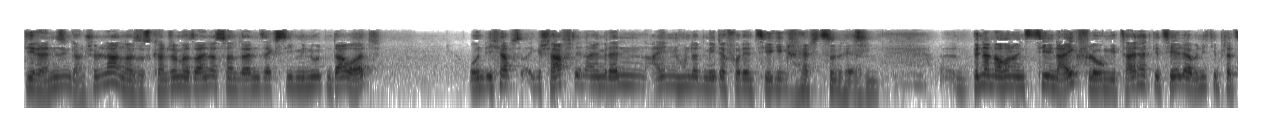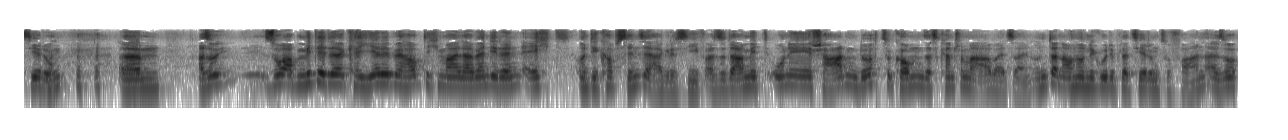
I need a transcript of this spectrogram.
die Rennen sind ganz schön lang. Also es kann schon mal sein, dass so ein Rennen sechs, sieben Minuten dauert. Und ich habe es geschafft, in einem Rennen 100 Meter vor dem Ziel gecrashed zu werden. Bin dann auch noch ins Ziel geflogen. Die Zeit hat gezählt, aber nicht die Platzierung. ähm, also so ab Mitte der Karriere behaupte ich mal, da werden die Rennen echt und die Cops sind sehr aggressiv. Also damit ohne Schaden durchzukommen, das kann schon mal Arbeit sein. Und dann auch noch eine gute Platzierung zu fahren. Also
